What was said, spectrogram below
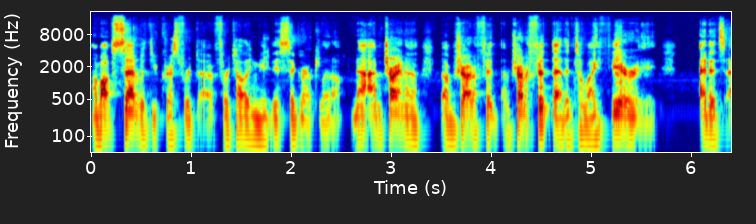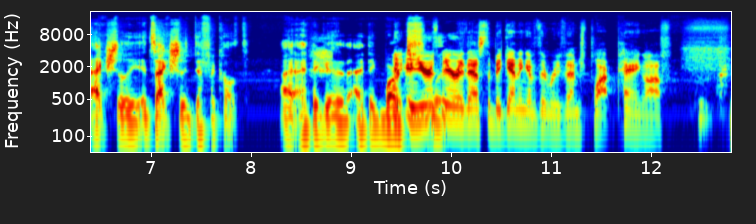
I'm upset with you, Chris, for, uh, for telling me the cigarette lit up. Now I'm trying to I'm trying to fit I'm trying to fit that into my theory, and it's actually it's actually difficult. I, I think I think Mark's In your theory, that's the beginning of the revenge plot paying off.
